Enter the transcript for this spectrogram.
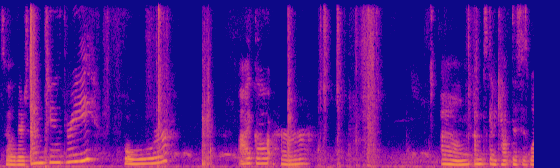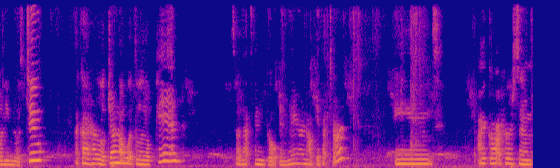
So there's one, two, three, four. I got her, um, I'm just going to count this as one even though it's two. I got her little journal with a little pen. So that's going to go in there and I'll give that to her. And I got her some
